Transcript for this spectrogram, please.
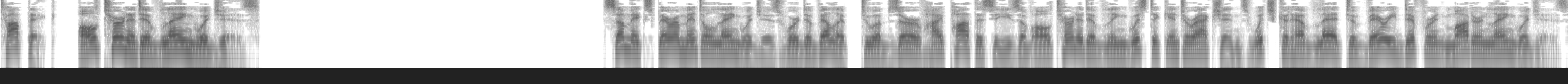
Topic: Alternative languages. Some experimental languages were developed to observe hypotheses of alternative linguistic interactions which could have led to very different modern languages.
